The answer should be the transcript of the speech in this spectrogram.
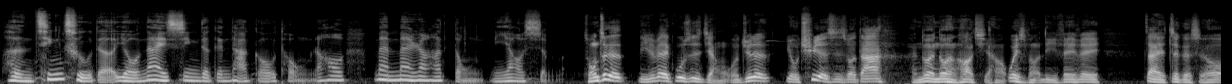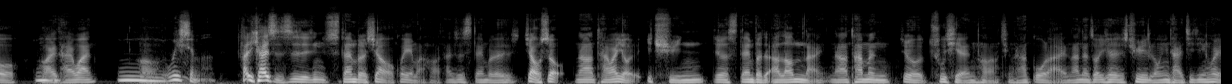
很清楚的、有耐心的跟他沟通，然后慢慢让他懂你要什么。从这个李飞飞的故事讲，我觉得有趣的是说，大家很多人都很好奇哈，为什么李飞飞在这个时候跑来台湾？嗯，嗯，为什么？他一开始是 Stanford 校友会嘛，哈，他是 Stanford 的教授。那台湾有一群就是 Stanford 的 alumni，那他们就出钱哈，请他过来。那那时候一开始去龙应台基金会，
